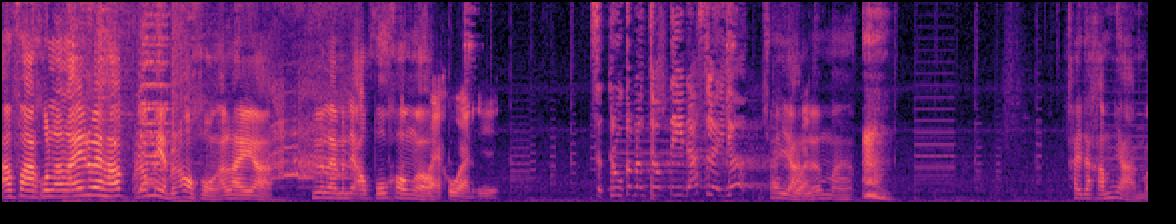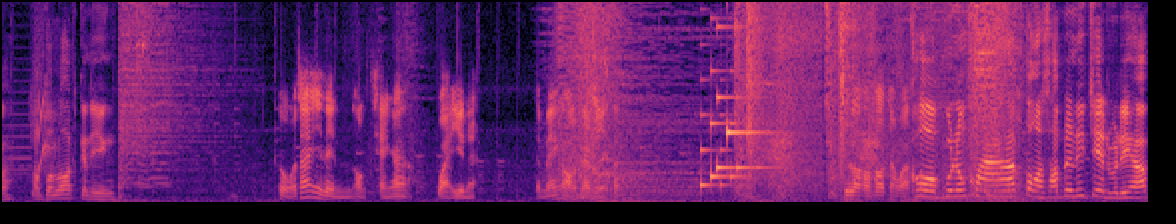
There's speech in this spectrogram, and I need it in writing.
อาฝากคนละไลท์ด้วยครับ แล้วเมดมันออกของอะไรอะ คืออะไรมันจะเอาโป๊กคองเหรอ สายขวานพี่ ศัตรูกำลังโจมตีดาร์คสเลเยอร์ ใช่หยานเริ่มมา ใครจะค้ำหยานวะเราตัวรอดกันเองผมว่าถ้าเอเลนออกแทงอะไหวอยู่นะ แต่แม่งออกดาเมจตั้งที่เราเข้าจังหวะขอบคุณน้องฟ้าครับต่อซับเดือนที่เจ็ดสวัสดีครับ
